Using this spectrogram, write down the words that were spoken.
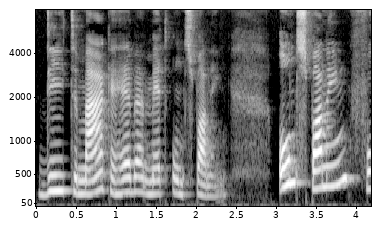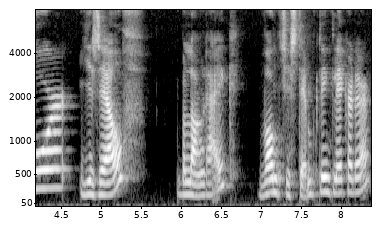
die te maken hebben met ontspanning. Ontspanning voor jezelf, belangrijk, want je stem klinkt lekkerder.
